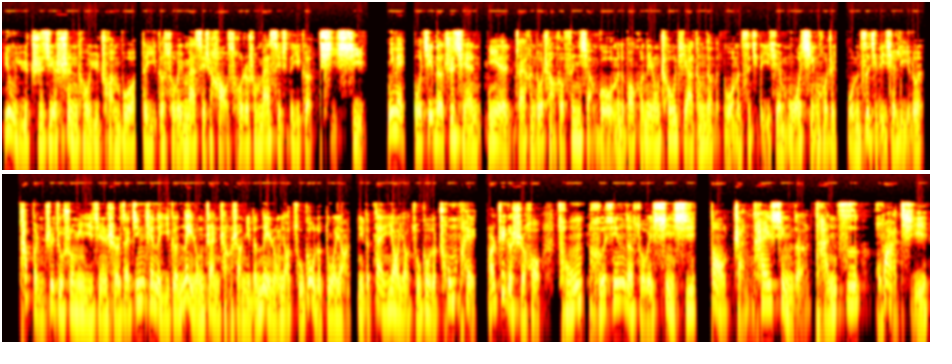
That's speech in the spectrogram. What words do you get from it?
用于直接渗透与传播的一个所谓 message house，或者说 message 的一个体系。因为我记得之前你也在很多场合分享过我们的包括内容抽屉啊等等的我们自己的一些模型或者我们自己的一些理论。它本质就说明一件事，在今天的一个内容战场上，你的内容要足够的多样，你的弹药要足够的充沛，而这个时候，从核心的所谓信息。到展开性的谈资话题，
